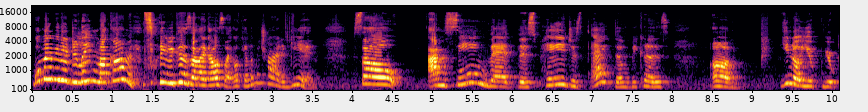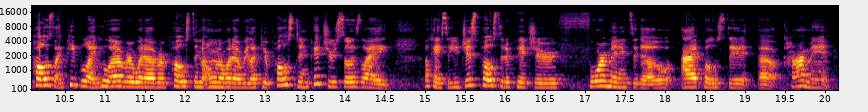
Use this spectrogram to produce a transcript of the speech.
well maybe they're deleting my comments because like I was like okay let me try it again. So I'm seeing that this page is active because um you know your your post like people like whoever whatever posting on or whatever like you're posting pictures so it's like okay so you just posted a picture four minutes ago. I posted a comment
